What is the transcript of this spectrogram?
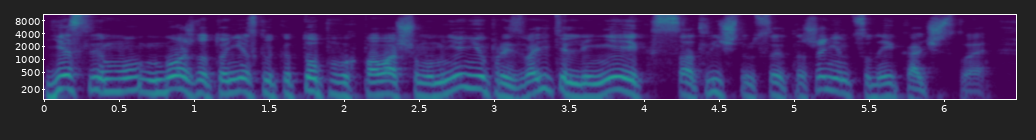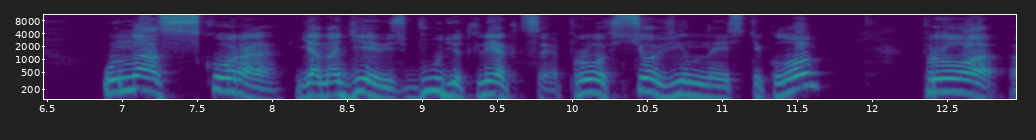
Если можно, то несколько топовых, по вашему мнению, производитель линеек с отличным соотношением цены и качества. У нас скоро, я надеюсь, будет лекция про все винное стекло, про э,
